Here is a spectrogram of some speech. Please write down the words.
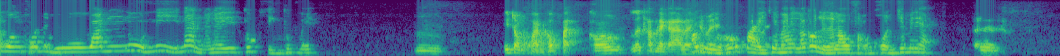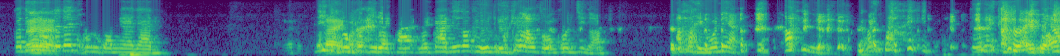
ดวงคนอยู่วันนู่นนี่นั่นอะไรทุกสิ่งทุกเม็ด อืมนี่จอมขวัญเขาปะเขาเลิกทำรายการแล้วเขาใช่อไหมยู่เขาก็ไปใช่ไหมแล้วก็เหลือเราสองคนใช่ไหมเนี่ยเออก็ที่เออเราจะได้คุยกันไงอาจารย์นี่ตกลงก็คือรายการรายการนี้ก็คือเหลือแค่เราสองคนจริงเหรอ อะไรวะเนี่ยเอ้ยไม่ได้เกิดอะไรขึ้นอะไรวะ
